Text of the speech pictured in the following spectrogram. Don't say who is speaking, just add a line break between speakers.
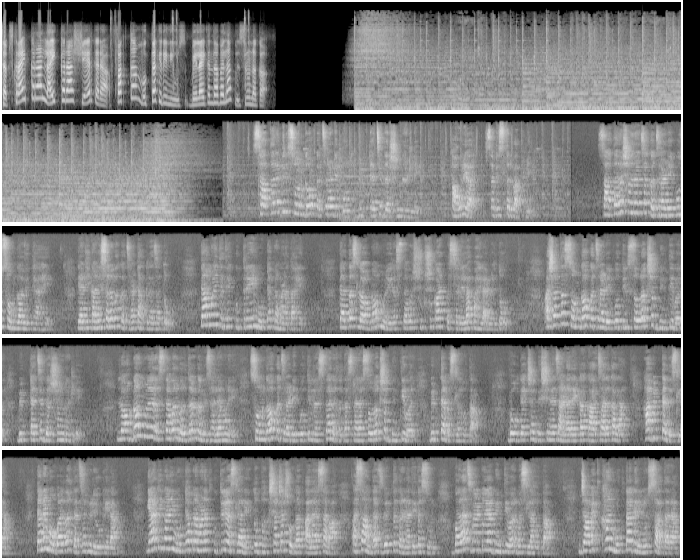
Subscribe करा like करा share करा. फक्त मुक्तागिरी न्यूज. बेलायकन दाबायला विसरू नका.
साताऱ्यातील सोनगाव कचरा डेपोत बिबट्याचे दर्शन घडले. पाहुयात सविस्तर बातमी. सातारा शहराचा कचरा डेपो सोनगाव येथे आहे. या ठिकाणी सर्व कचरा टाकला जातो. त्यामुळे तेथे कुत्रेही मोठ्या प्रमाणात आहेत. त्यातच लॉकडाऊनमुळे रस्त्यावर शुकशुकाट पसरलेला पाहायला मिळतो. अशातच सोनगाव कचरा डेपोतील संरक्षक भिंतीवर बिबट्याचे दर्शन घडले. लॉकडाऊनमुळे रस्त्यावर वर्दळ कमी झाल्यामुळे सोनगाव कचरा डेपोतील रस्त्यालगत असणाऱ्या संरक्षक भिंतीवर बिबट्या बसला होता. बोगद्याच्या दिशेने जाणाऱ्या एका कार चालकाला हा बिबट्या दिसला. त्याने मोबाईलवर त्याचा व्हिडिओ केला. या ठिकाणी मोठ्या प्रमाणात कुत्री असल्याने तो भक्ष्याच्या शोधात आला असावा असा अंदाज व्यक्त करण्यात येत असून बराच वेळ तो या भिंतीवर बसला होता. जावेद खान मुक्तागिरी न्यूज सातारा.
